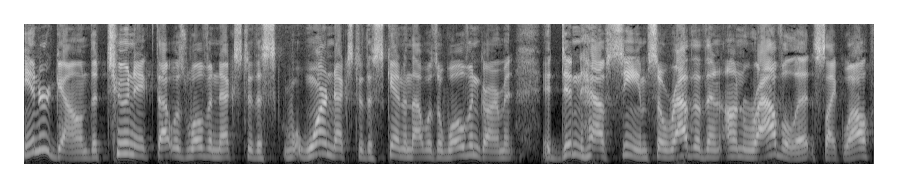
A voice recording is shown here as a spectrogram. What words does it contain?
inner gown, the tunic that was woven next to the, worn next to the skin, and that was a woven garment, it didn't have seams. So rather than unravel it, it's like, well,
